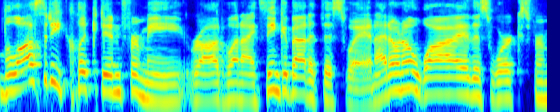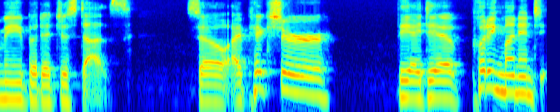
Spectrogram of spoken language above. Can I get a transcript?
Velocity clicked in for me, Rod, when I think about it this way. And I don't know why this works for me, but it just does. So I picture the idea of putting money into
